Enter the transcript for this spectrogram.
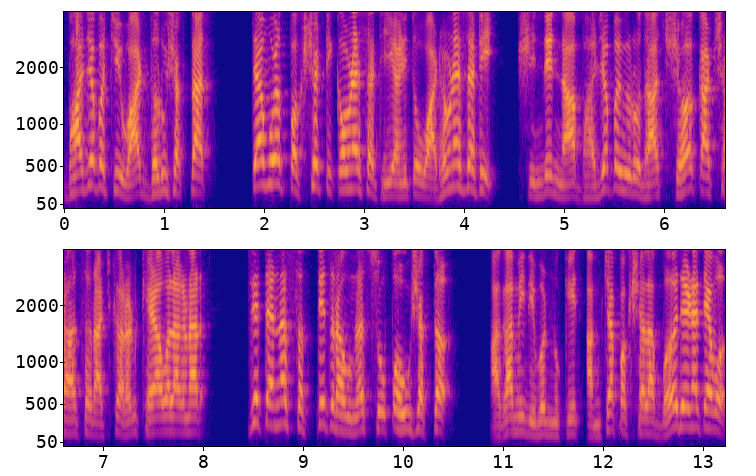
भाजपची वाट धरू शकतात. त्यामुळे पक्ष टिकवण्यासाठी आणि तो वाढवण्यासाठी शिंदेंना भाजपविरोधात शहकाटशहाचं राजकारण खेळावं लागणार जे त्यांना सत्तेत राहूनच सोपं होऊ शकतं. आगामी निवडणुकीत आमच्या पक्षाला बळ देण्यात यावं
